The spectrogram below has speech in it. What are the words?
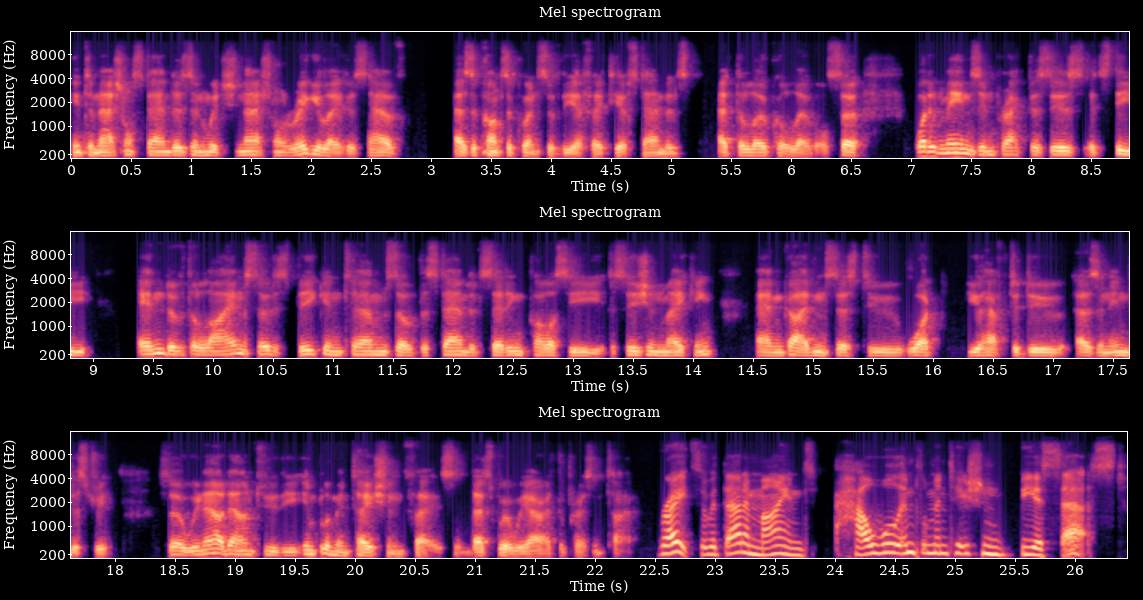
international standards and which national regulators have as a consequence of the FATF standards at the local level. So, what it means in practice is it's the end of the line, so to speak, in terms of the standard setting, policy decision making, and guidance as to what you have to do as an industry. So we're now down to the implementation phase. And that's where we are at the present time. Right. So, with that in mind, how will implementation be assessed?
